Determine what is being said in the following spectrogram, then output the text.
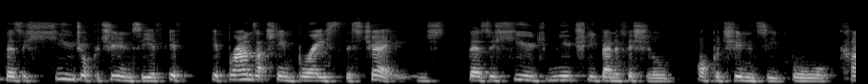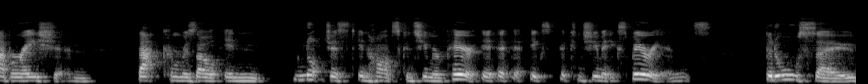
there's a huge opportunity. If if if brands actually embrace this change there's a huge mutually beneficial opportunity for collaboration that can result in not just enhanced consumer consumer experience but also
